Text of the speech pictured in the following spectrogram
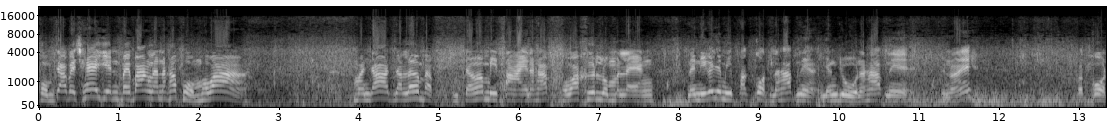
ผมจะไปแช่เย็นไปบ้างแล้วนะครับ ผมเพราะว่า มันจะจะเริ่มแบบจะเริ่มมีตายนะครับ เพราะว่าคลื่นลมมันแรง ในนี้ก็จะมีปรากฏนะครับ เนี่ยยังอยู่นะครับนี่ ห็นไหมปรากฏ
